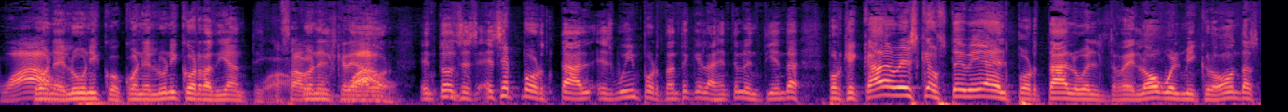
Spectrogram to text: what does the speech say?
Wow. Con el único, con el único radiante, Wow. con el creador. Wow. Entonces, ese portal es muy importante que la gente lo entienda, porque cada vez que usted vea el portal o el reloj o el microondas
